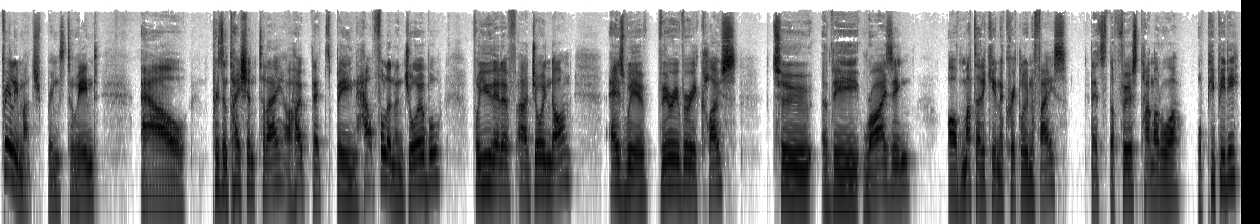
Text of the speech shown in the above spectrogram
pretty much brings to end our presentation today. I hope that's been helpful and enjoyable for you that have uh, joined on as we're very, very close to the rising of Matariki in the correct lunar phase. That's the first tangaroa or pipiri.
